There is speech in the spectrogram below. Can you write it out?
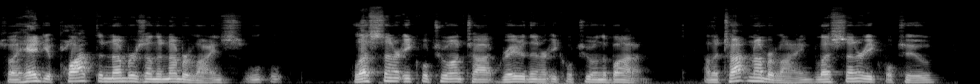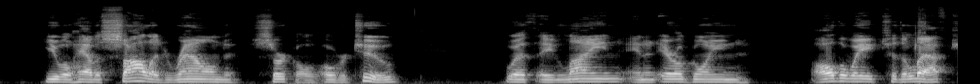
So I had you plot the numbers on the number lines, less than or equal to on top, greater than or equal to on the bottom. On the top number line, less than or equal to, you will have a solid round circle over 2 with a line and an arrow going all the way to the left.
